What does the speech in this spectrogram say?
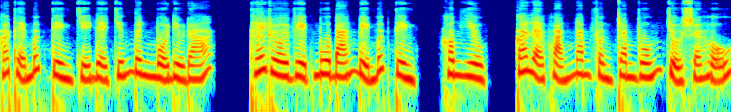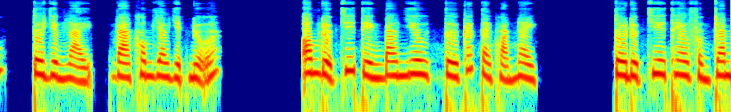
có thể mất tiền chỉ để chứng minh mỗi điều đó. Thế rồi việc mua bán bị mất tiền, không nhiều, có lẽ khoảng 5% vốn chủ sở hữu. Tôi dừng lại và không giao dịch nữa. Ông được chi tiền bao nhiêu từ các tài khoản này? Tôi được chia theo phần trăm,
